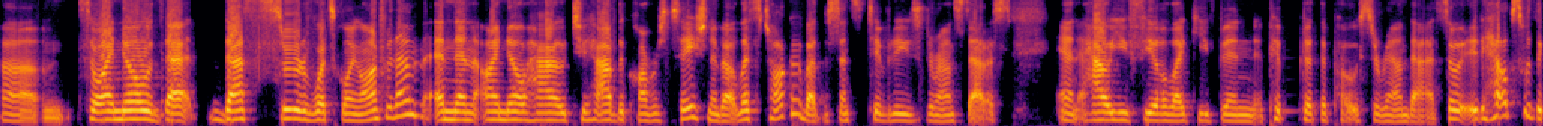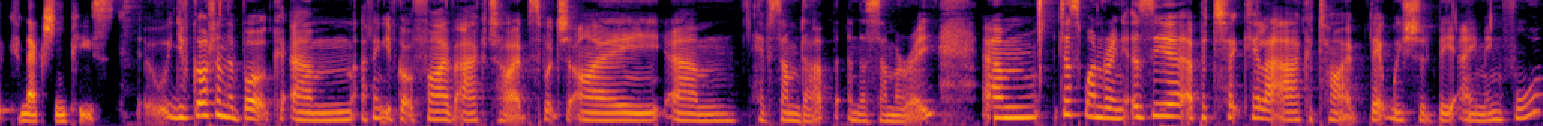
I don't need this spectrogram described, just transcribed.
Um, so I know that that's sort of what's going on for them, and then I know how to have the conversation about. Let's talk about the sensitivities around status and how you feel like you've been pipped at the post around that. So it helps with the connection piece. You've got in the book, um, I think you've got five archetypes, which I um, have summed up in the summary. Um, just wondering, is there a particular archetype that we should be aiming for?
